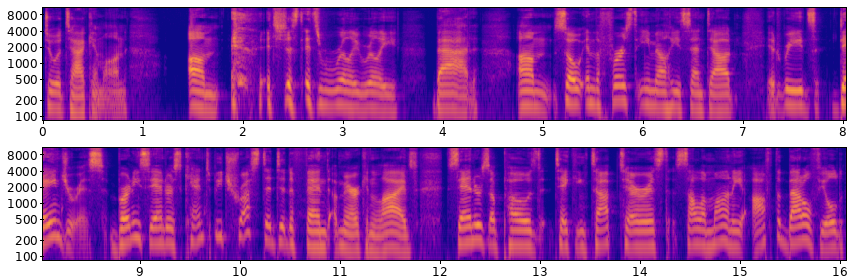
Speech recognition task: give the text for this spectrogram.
to attack him on. Um, it's just, it's really, really bad. Um, so in the first email he sent out, it reads Dangerous. Bernie Sanders can't be trusted to defend American lives. Sanders opposed taking top terrorist Soleimani off the battlefield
